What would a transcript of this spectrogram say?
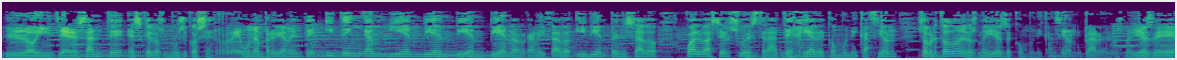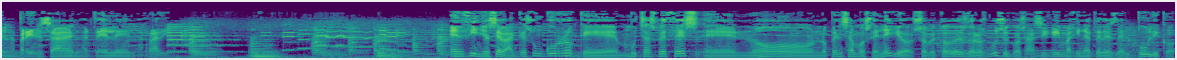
lo interesante es que los músicos se reúnan previamente y tengan bien, bien, bien, bien organizado y bien pensado cuál va a ser su estrategia de comunicación, sobre todo en los medios de comunicación, claro, en los medios de la prensa, en la tele, en la radio. En fin, Joseba, que es un curro que muchas veces eh, no, no pensamos en ello, sobre todo desde los músicos, así que imagínate desde el público.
